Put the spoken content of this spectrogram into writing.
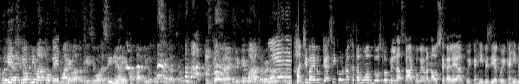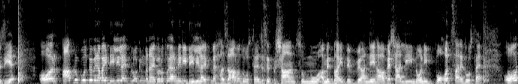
खुद ही हंस अपनी बातों पे। हमारी बातों पे किसी को हँसी नहीं आ रही पका रही हो तुम इसके ओवर एक्टिंग के पाँच रुपए। हाँ। जी भाई लोग जैसे ही कोरोना खत्म हुआ हम दोस्त लोग मिलना स्टार्ट हो गए वरना उससे पहले यार कोई कहीं बिज़ी है कोई कहीं बिज़ी है। और आप लोग बोलते हो विना भाई डेली लाइफ व्लॉगिंग बनाया करो तो यार मेरी डेली लाइफ में हज़ारों दोस्त हैं जैसे प्रशांत सुम्मू अमित भाई दिव्या नेहा वैशाली नोनी बहुत सारे दोस्त हैं। और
